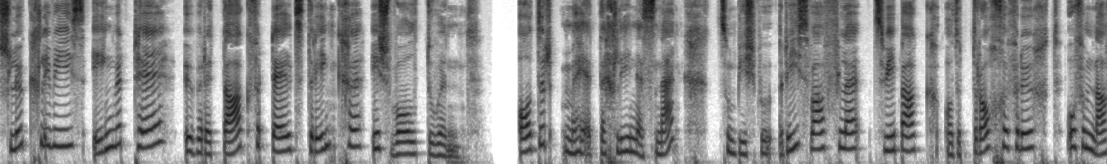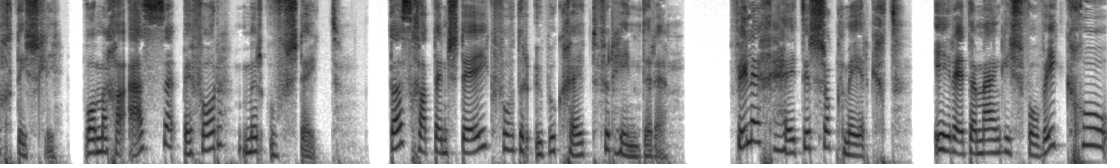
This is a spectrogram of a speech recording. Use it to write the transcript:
Schlückchenweise Ingwertee über den Tag verteilt trinken ist wohltuend. Oder man hat einen kleinen Snack, zum Beispiel Reiswaffeln, Zwieback oder Trockenfrüchte, auf dem Nachttischli, wo man essen kann, bevor man aufsteht. Das kann die Entstehung der Übelkeit verhindern. Vielleicht habt ihr es schon gemerkt. Ich rede manchmal von Wickel,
